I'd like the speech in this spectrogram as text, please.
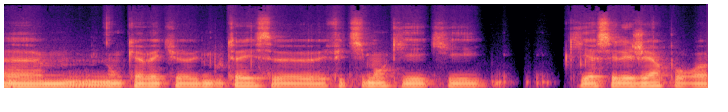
Euh, donc avec euh, une bouteille effectivement qui est qui est qui est assez légère pour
